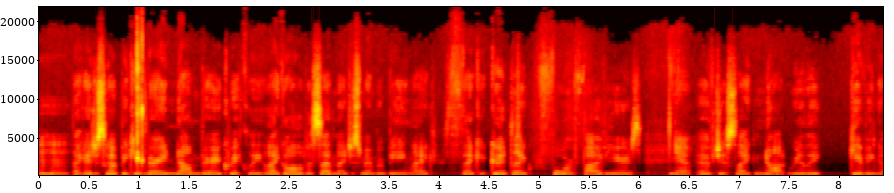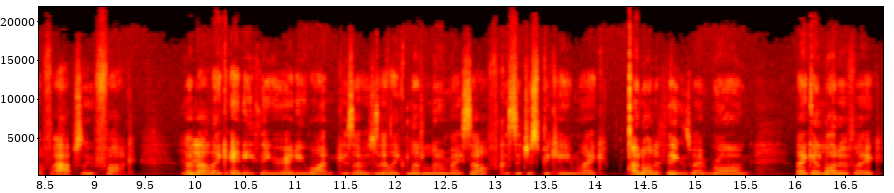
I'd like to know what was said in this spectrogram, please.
Mhm. Like I just got became very numb very quickly. Like all of a sudden, I just remember being like like a good like four or five years Yeah. of just like not really giving a f- absolute fuck Mm-hmm. about like anything or anyone because I was like let alone myself because it just became like a lot of things went wrong like a lot of like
